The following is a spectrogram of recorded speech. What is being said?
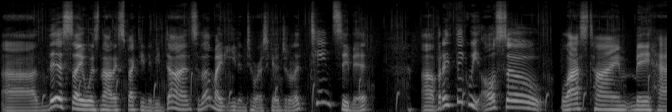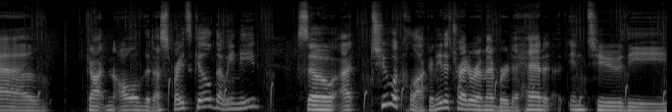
Uh, this I was not expecting to be done, so that might eat into our schedule a teensy bit. Uh, but I think we also, last time, may have gotten all of the dust sprites killed that we need. So at 2 o'clock, I need to try to remember to head into the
